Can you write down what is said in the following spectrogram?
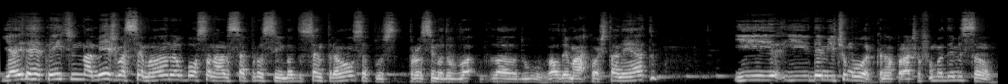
E aí, de repente, na mesma semana, o Bolsonaro se aproxima do Centrão, se aproxima do, do Valdemar Costa Neto e, e demite o Moro, que na prática foi uma demissão.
